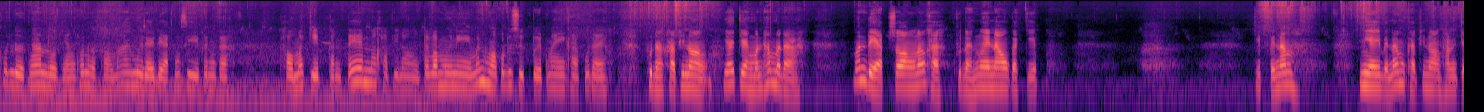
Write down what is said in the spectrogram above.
คนเลิกงานเลิกหยังคนกับเขามามือใดแดดจังซี่เพิ่นก็เขามาเก็บกันเต็มนะคะพี่น้อง แต่ว่ามือนี้มันหัวก็รู้สึกเปิดใหม่ค่ะ ผู้ใดผู้นะค่ะพี่น้องย่าแจงมันธรรมดา มันแดดซองเนาะค่ะผู้น่ะหน่วยเนาก็เก็บ เก็บไปน้ำ เมียไปน้ำค่ะพี่น้องหันใจ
